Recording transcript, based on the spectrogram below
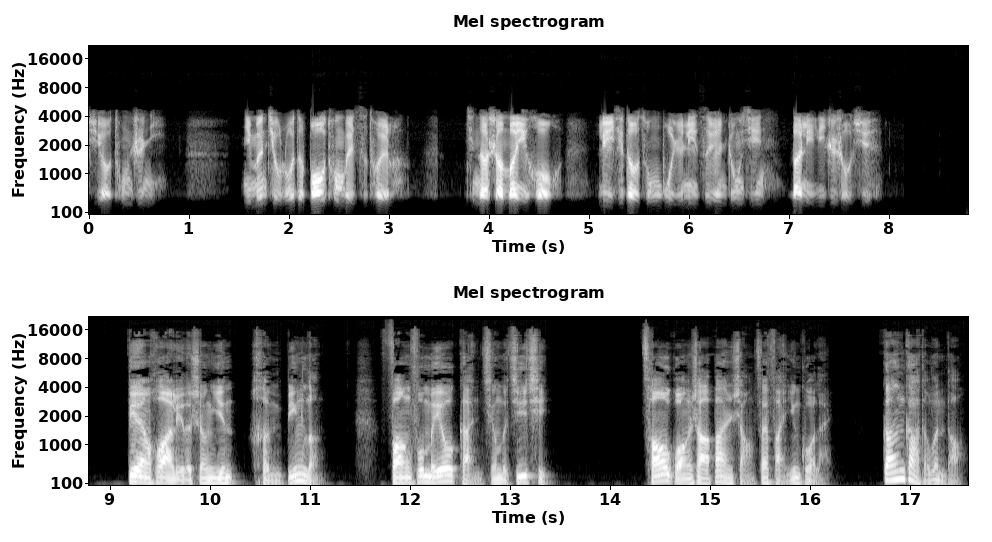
需要通知你，你们酒楼的包通被辞退了，请他上班以后立即到总部人力资源中心办理离职手续。电话里的声音很冰冷，仿佛没有感情的机器。曹广厦半晌才反应过来，尴尬的问道。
